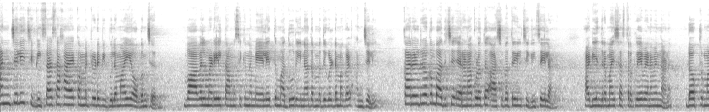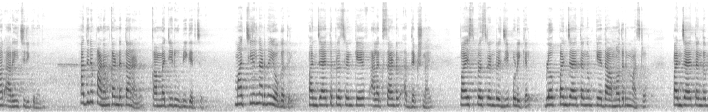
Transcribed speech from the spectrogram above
അഞ്ജലി ചികിത്സാ സഹായ കമ്മിറ്റിയുടെ വിപുലമായ യോഗം ചേർന്നു. വാവൽമടയിൽ താമസിക്കുന്ന മേലേത്ത് മധു റീന ദമ്പതികളുടെ മകൾ അഞ്ജലി കരൾ രോഗം ബാധിച്ച് എറണാകുളത്ത് ആശുപത്രിയിൽ ചികിത്സയിലാണ്. അടിയന്തരമായി ശസ്ത്രക്രിയ വേണമെന്നാണ് ഡോക്ടർമാർ അറിയിച്ചിരിക്കുന്നത്. അതിന് പണം കണ്ടെത്താനാണ് കമ്മിറ്റി രൂപീകരിച്ചത്. മച്ചിയിൽ നടന്ന യോഗത്തിൽ panchayat president K. F. Alexander അധ്യക്ഷനായി. Vice president Reji Pulickal block panchayat അംഗം കെ. ദാമോദരൻ മാസ്റ്റർ പഞ്ചായത്ത് അംഗം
